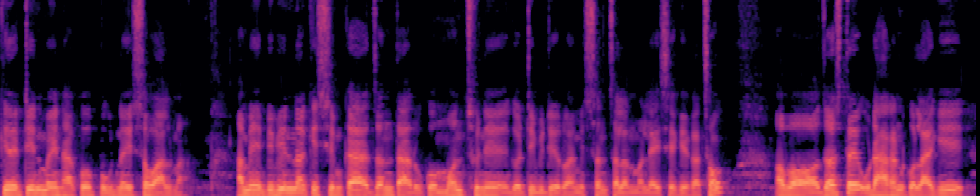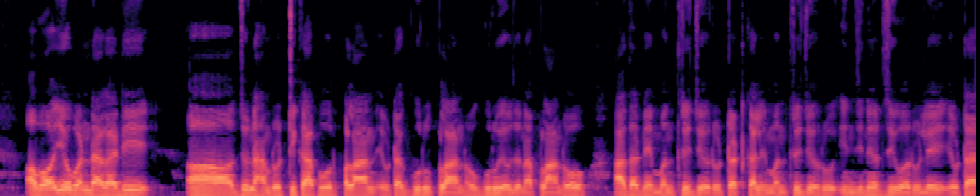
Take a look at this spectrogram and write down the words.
के अरे तिन महिनाको पुग्ने सवालमा हामी विभिन्न किसिमका जनताहरूको मन छुने गतिविधिहरू हामी सञ्चालनमा ल्याइसकेका छौँ। अब जस्तै उदाहरणको लागि अब योभन्दा अगाडि जुन हाम्रो टिकापुर प्लान एउटा गुरु प्लान हो गुरु योजना प्लान हो आदरणीय मन्त्रीज्यूहरू तत्कालीन मन्त्रीज्यूहरू इन्जिनियरज्यूहरूले एउटा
